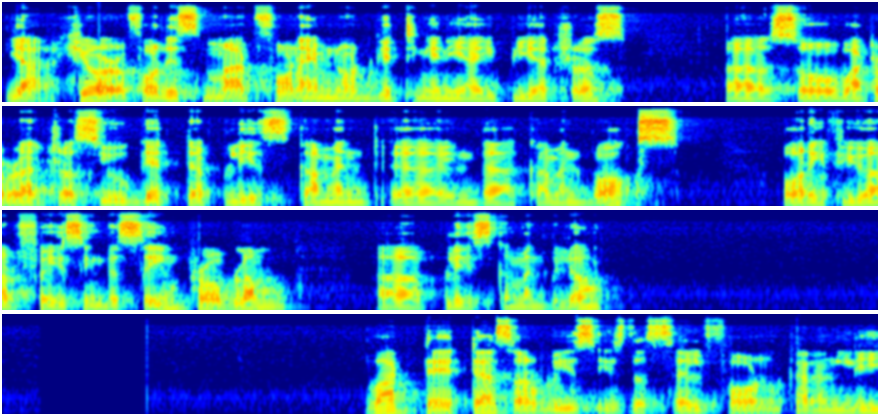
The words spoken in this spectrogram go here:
Yeah, here for the smartphone I am not getting any IP address. Uh, so whatever address you get uh, please comment uh, in the comment box or if you are facing the same problem uh, please comment below. What data service is the cell phone currently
